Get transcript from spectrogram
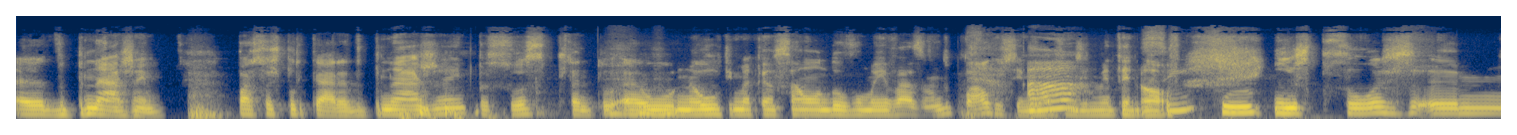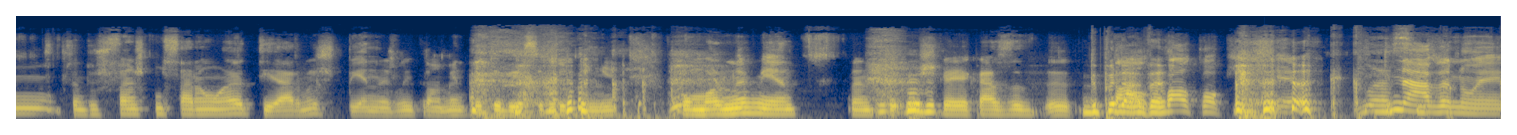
a depenagem. Passo a explicar, a depenagem passou-se, portanto, a- o- na última canção onde houve uma invasão de palco, isso em Ah, 1999, sim. Sim. e as pessoas, hum, portanto, os fãs começaram a tirar-me as penas, literalmente, da cabeça que eu tinha como ornamento. Portanto, eu cheguei a casa de, Depenada. Tal, qual qualquer clássico. depenada, não é?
